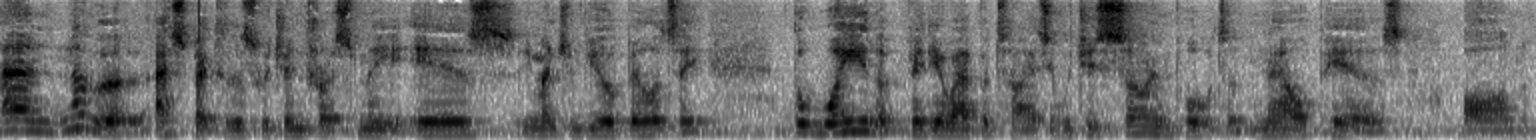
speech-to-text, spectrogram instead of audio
And another aspect of this which interests me is you mentioned viewability. The way that video advertising, which is so important, now appears on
